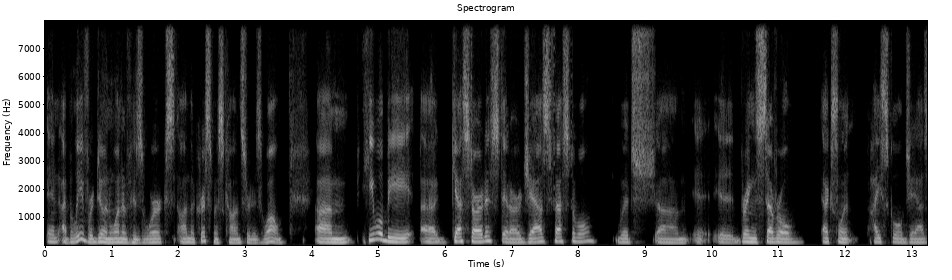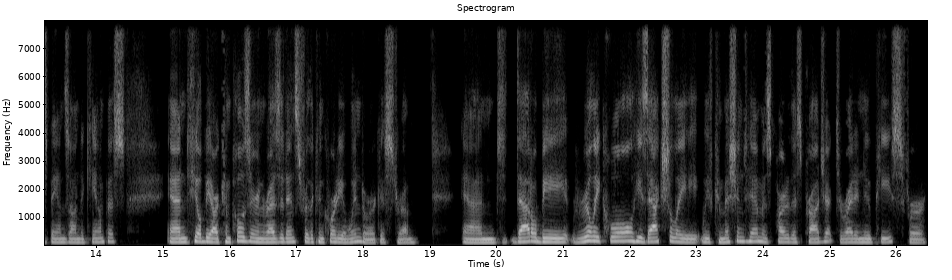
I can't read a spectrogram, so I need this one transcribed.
and I believe we're doing one of his works on the Christmas concert as well. Um, he will be a guest artist at our jazz festival, which um, it, it brings several excellent high school jazz bands onto campus. And he'll be our composer in residence for the Concordia Wind Orchestra and that'll be really cool. He's actually, we've commissioned him as part of this project to write a new piece for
